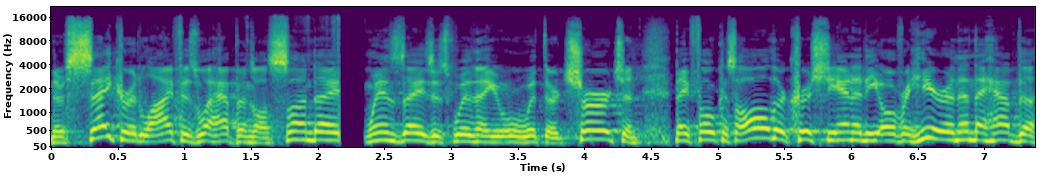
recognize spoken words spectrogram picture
Their sacred life is what happens on Sunday, Wednesdays, it's when they were with their church and they focus all their Christianity over here. And then they have the,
